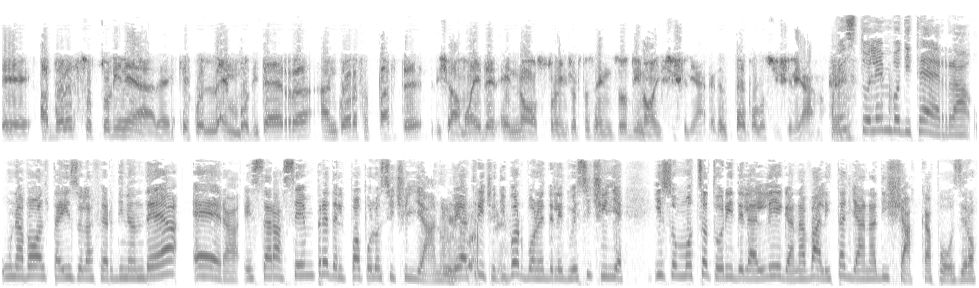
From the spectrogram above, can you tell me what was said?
eh, a voler sottolineare che quel lembo di terra ancora fa parte, diciamo, è, de- è, nostro in un certo senso di noi siciliani, del popolo siciliano. Questo lembo di terra, una volta isola Ferdinandea, era e sarà sempre del popolo siciliano. Infatti. Beatrice di Borbone delle due Sicilie, i sommozzatori della Lega Navale Italiana di Sciacca Posero.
